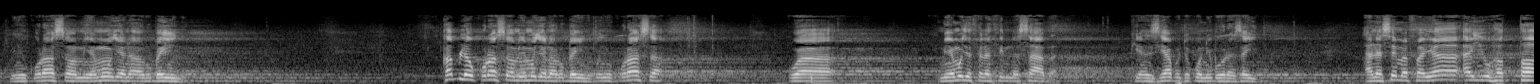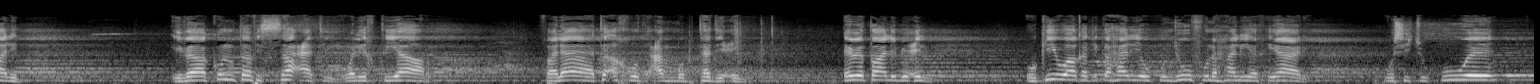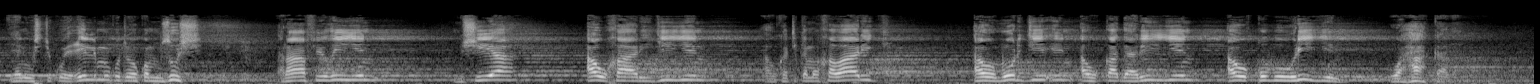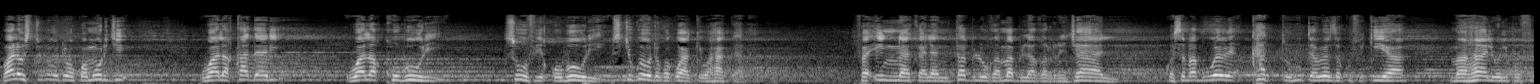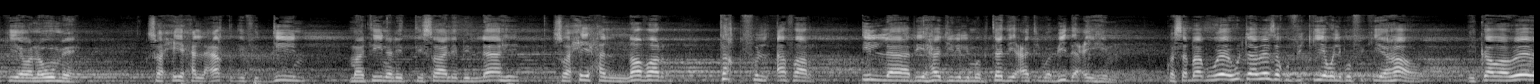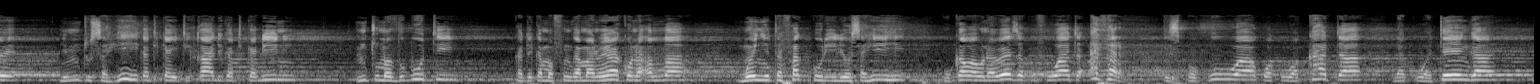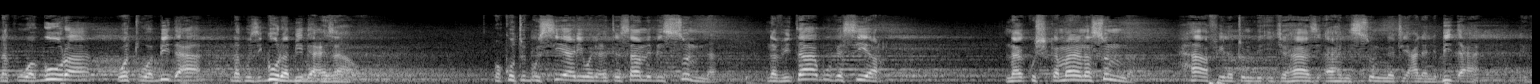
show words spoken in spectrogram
kwenye ukurasa wa 140 kabla ukurasa wa 140 kwenye ukurasa wa 137 kianzia hapo itakuwa ni bora zaidi anasema faya ayuha talib idha kunta fi as-sa'ati wal-ikhtiyar fala ta'khudh 'an mubtadi'in ewe talibi ilm ukiwa katika hali ya ukunjufu na hali ya khiari usichukue yani usichukue ilmu kutoka kwa mzushi rafidhiyin mshia au kharijiyin au katika makhawarij au murjiin au qadariyin au quburiyin wa hakadha wala usichukue kutoka kwa murji wala qadari wala quburi sufi quburi usichukue kutoka kwake wa hakadha fa innaka lan tablugha mablagha ar-rijal kwa sababu wewe katu hutaweza kufikia mahali walipofikia wanaume صحيح العقد في الدين متين الاتصال بالله صحيح النظر تقف الأثر إلا بهجر المبتدعة وبدعهم kwa sababu wewe hutaweza kufikia walipofikia hao ikawa wewe ni mtu sahihi katika itikadi katika dini mtu madhubuti katika mafungamano yako na Allah mwenye tafakuri iliyo sahihi ukawa unaweza kufuata athar isipokuwa kwa kuwakata na kuwatenga na kuwagura watu wa bid'a na kuzigura bid'a zao. Wa kutubu siyari wal i'tisami bis na vitabu vya siyar na kushikamana na sunna hafilatun biijhazi ahli sunnati ala albid'a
